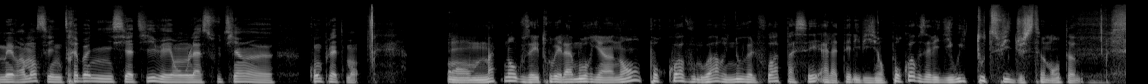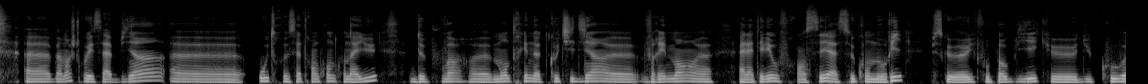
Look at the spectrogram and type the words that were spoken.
mais vraiment, c'est une très bonne initiative et on la soutient complètement maintenant que vous avez trouvé l'amour il y a un an, pourquoi vouloir une nouvelle fois passer à la télévision? Pourquoi vous avez dit oui tout de suite, justement, Tom? Euh, bah Moi, je trouvais ça bien, euh, outre cette rencontre qu'on a eue, de pouvoir euh, montrer notre quotidien vraiment à la télé aux Français, à ceux qu'on nourrit, puisqu'il ne faut pas oublier que du coup,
